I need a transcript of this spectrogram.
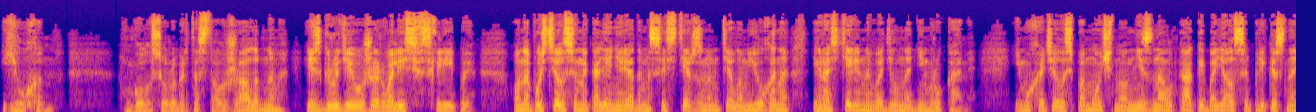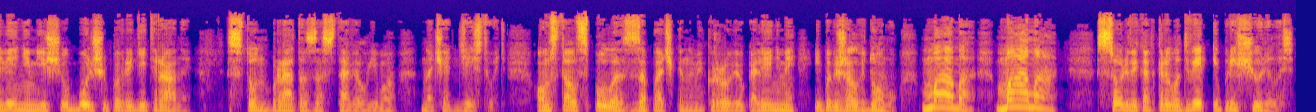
«Юхан! Голос у Роберта стал жалобным, из груди уже рвались всхлипы. Он опустился на колени рядом с истерзанным телом Юхана и растерянно водил над ним руками. Ему хотелось помочь, но он не знал как и боялся прикосновением еще больше повредить раны. Стон брата заставил его начать действовать. Он встал с пола с запачканными кровью коленями и побежал к дому. «Мама! Мама!» Сольвик открыла дверь и прищурилась.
